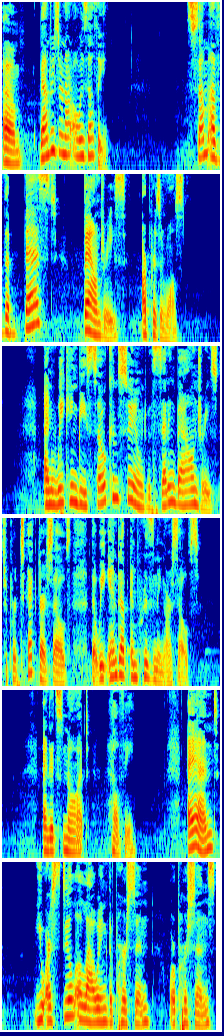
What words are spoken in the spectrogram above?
Um, boundaries are not always healthy. Some of the best boundaries are prison walls. And we can be so consumed with setting boundaries to protect ourselves that we end up imprisoning ourselves. And it's not healthy. And you are still allowing the person or persons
